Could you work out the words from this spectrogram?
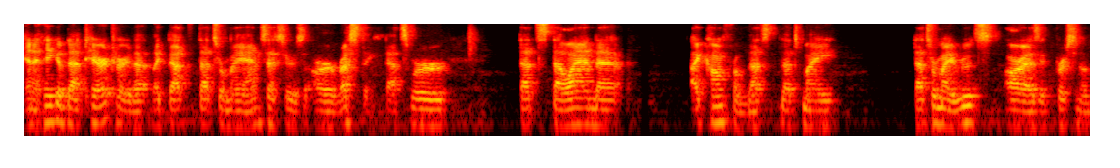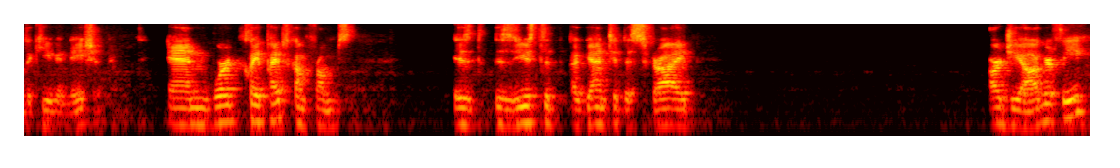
And I think of that territory that like that that's where my ancestors are resting. That's where that's the land that I come from. That's that's my that's where my roots are as a person of the Cayuga Nation. And where clay pipes come from is is used to again to describe our geography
